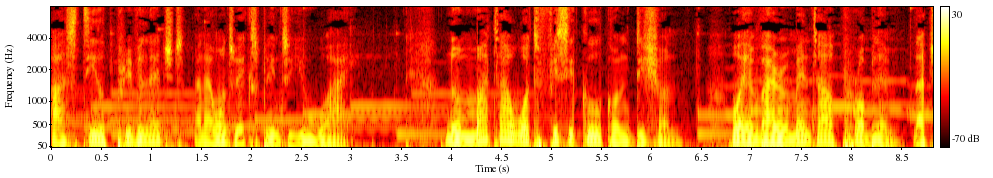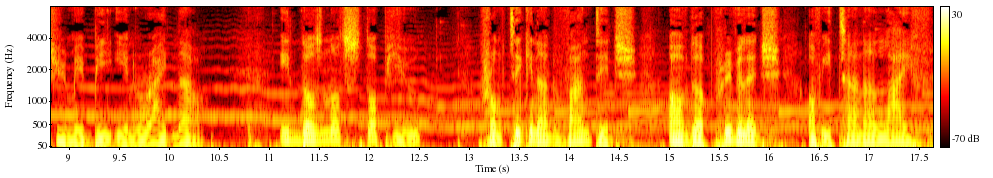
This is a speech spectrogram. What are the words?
are still privileged, and I want to explain to you why. No matter what physical condition or environmental problem that you may be in right now, it does not stop you from taking advantage of the privilege of eternal life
